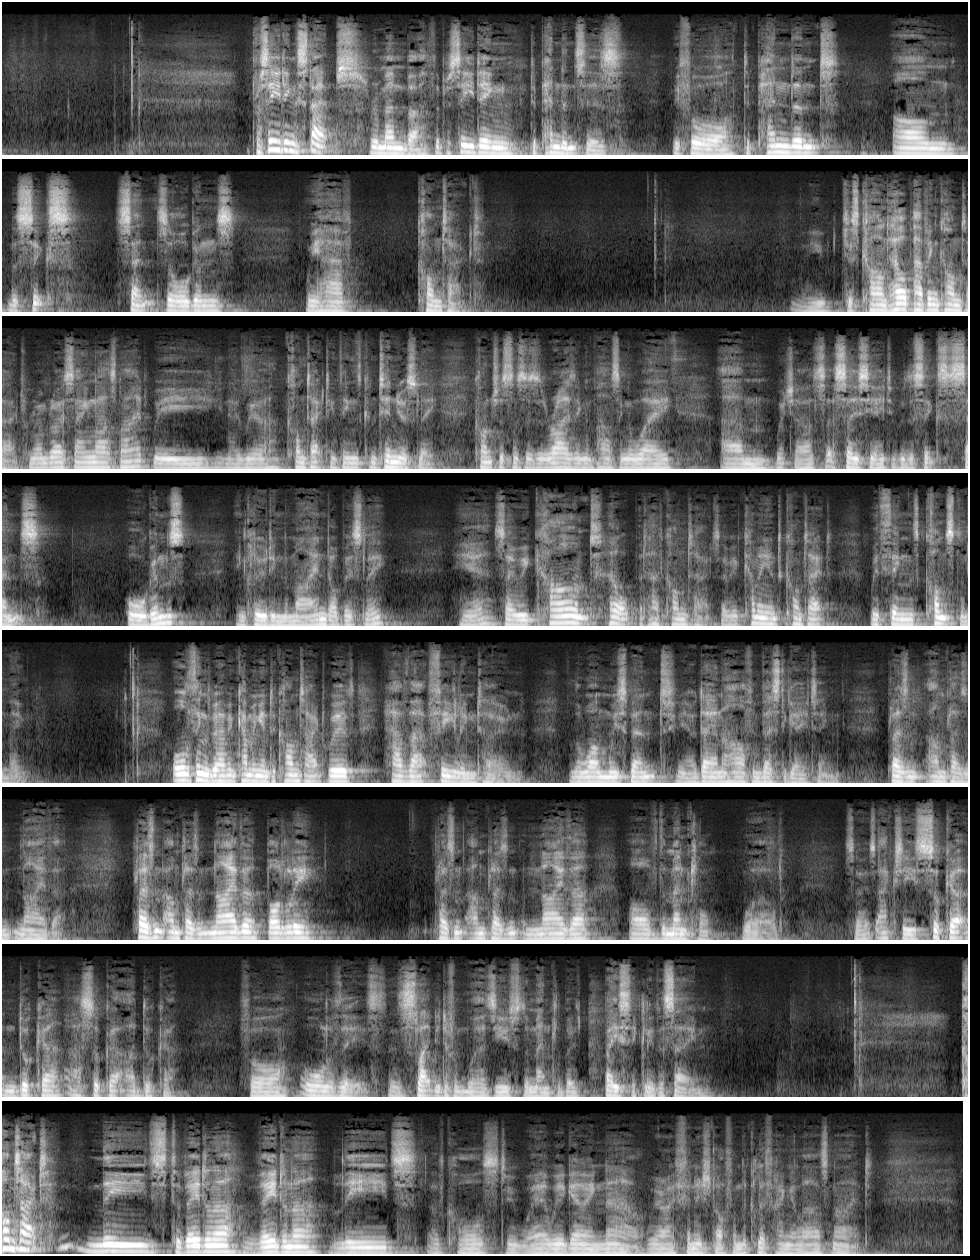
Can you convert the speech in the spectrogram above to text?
Preceding steps, remember, the preceding dependencies before, dependent on the six sense organs, we have contact. You just can't help having contact. Remember I was saying last night? We, you know, we are contacting things continuously. Consciousnesses arising and passing away, um, which are associated with the six sense organs, including the mind, obviously. Here, so we can't help but have contact. So we're coming into contact with things constantly. All the things we're having coming into contact with have that feeling tone, the one we spent you know, a day and a half investigating. Pleasant, unpleasant, neither. Pleasant, unpleasant, neither bodily, pleasant, unpleasant, neither of the mental world. So it's actually sukha and dukkha, asukha, adukkha for all of these. There's slightly different words used for the mental, but it's basically the same. Contact leads to Vedana. Vedana leads, of course, to where we're going now, where I finished off on the cliffhanger last night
